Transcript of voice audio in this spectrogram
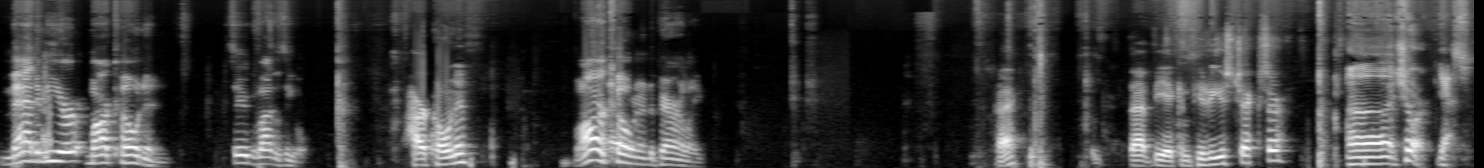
Madamir Marconin. See if you can find those people. Harkonnen. Marconin, apparently. Okay. Would that be a computer use check, sir? Uh, sure. Yes.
